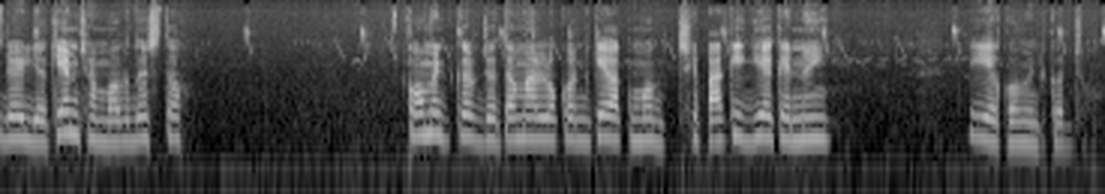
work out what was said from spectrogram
જોઈ લો કેમ છે મગ દોસ્તો? કોમેન્ટ કરજો તમારા લોકોને કેવાક મગ છે, પાકી ગયા કે નહીં? એ કોમેન્ટ કરજો.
